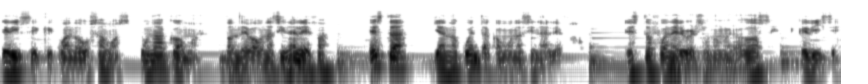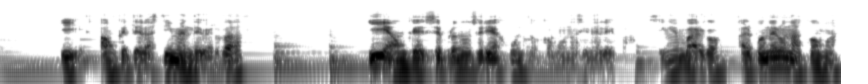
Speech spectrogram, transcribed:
que dice que cuando usamos una coma donde va una sinalefa, esta ya no cuenta como una sinalefa, esto fue en el verso número 12, que dice, y aunque te lastimen de verdad, y aunque se pronunciaría junto como una sinalefa. Sin embargo, al poner una coma,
